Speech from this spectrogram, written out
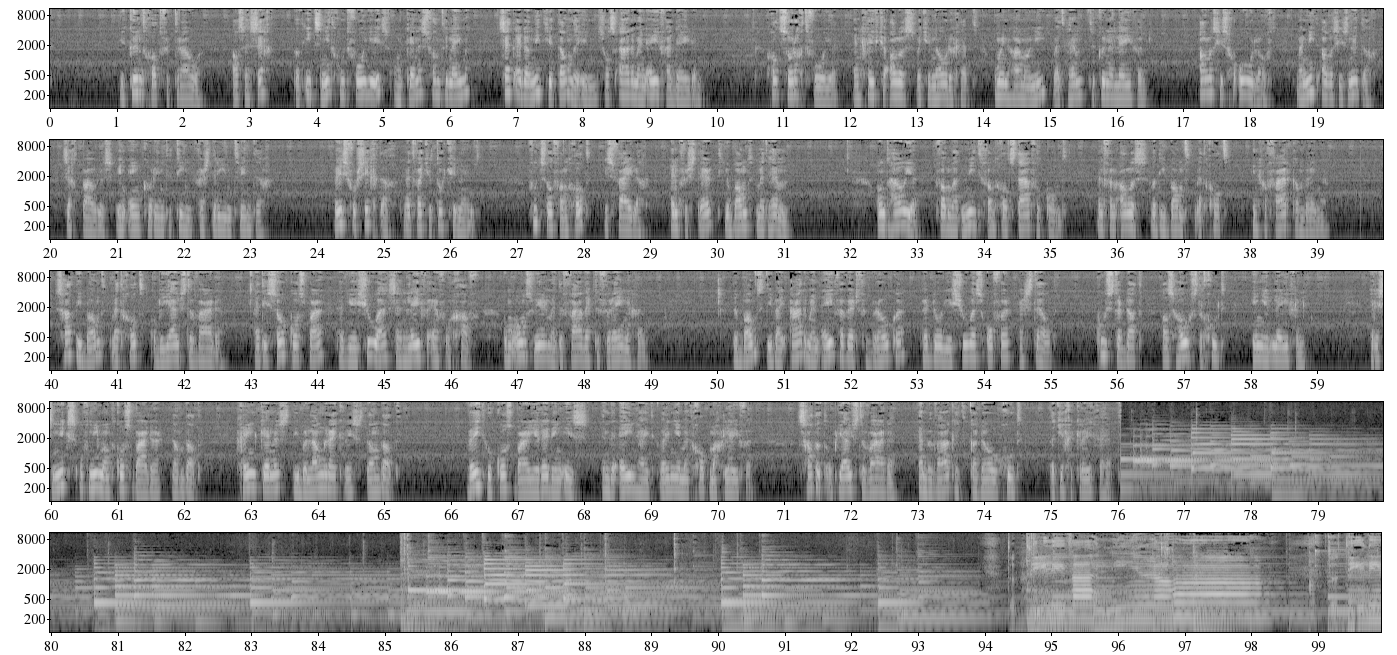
Je kunt God vertrouwen. Als hij zegt dat iets niet goed voor je is om kennis van te nemen, zet er dan niet je tanden in zoals Adam en Eva deden. God zorgt voor je en geeft je alles wat je nodig hebt om in harmonie met Hem te kunnen leven. Alles is geoorloofd, maar niet alles is nuttig, zegt Paulus in 1 Korinthe 10, vers 23. Wees voorzichtig met wat je tot je neemt. Voedsel van God is veilig en versterkt je band met Hem. Onthoud je van wat niet van Gods tafel komt en van alles wat die band met God in gevaar kan brengen. Schat die band met God op de juiste waarde. Het is zo kostbaar dat Yeshua zijn leven ervoor gaf om ons weer met de Vader te verenigen. De band die bij Adam en Eva werd verbroken, werd door Yeshua's offer hersteld. Koester dat als hoogste goed in je leven. Er is niks of niemand kostbaarder dan dat. Geen kennis die belangrijker is dan dat. Weet hoe kostbaar je redding is en de eenheid waarin je met God mag leven. Schat het op juiste waarde en bewaak het cadeau goed dat je gekregen hebt. va nilo, tudi li.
